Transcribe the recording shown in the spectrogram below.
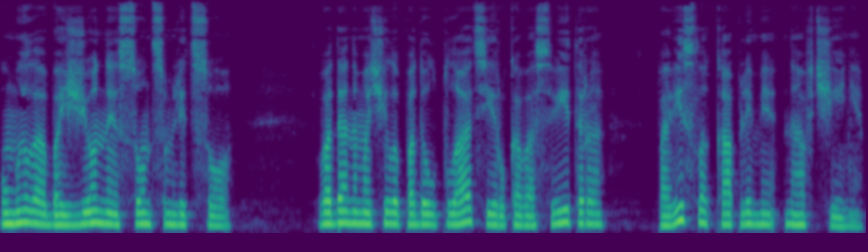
умыла обожженное солнцем лицо. Вода намочила подол платья и рукава свитера, повисла каплями на овчине.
